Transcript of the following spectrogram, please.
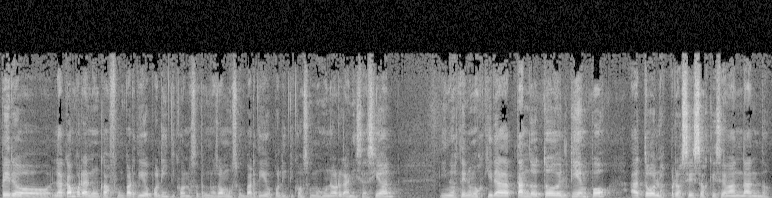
Pero la Cámpora nunca fue un partido político, nosotros no somos un partido político, somos una organización y nos tenemos que ir adaptando todo el tiempo a todos los procesos que se van dando.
